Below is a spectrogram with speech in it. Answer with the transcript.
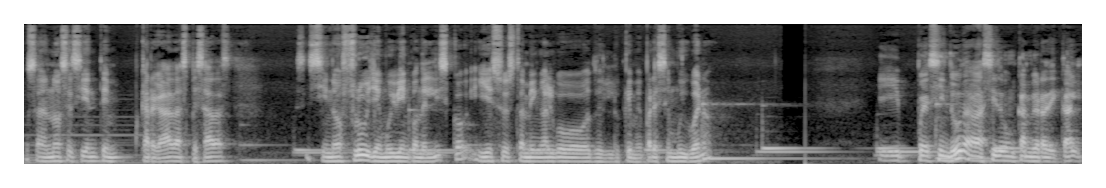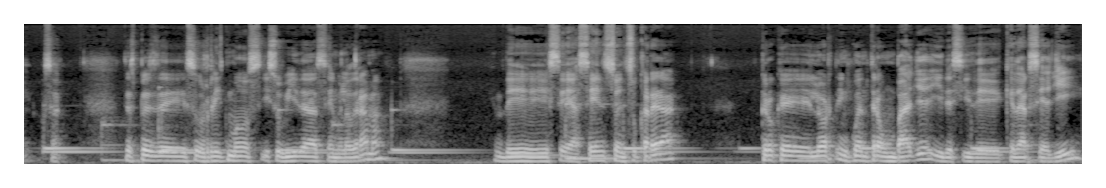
o sea, no se sienten cargadas, pesadas, sino fluyen muy bien con el disco y eso es también algo de lo que me parece muy bueno. Y pues sin duda ha sido un cambio radical, o después de sus ritmos y subidas en melodrama, de ese ascenso en su carrera, creo que Lord encuentra un valle y decide quedarse allí,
